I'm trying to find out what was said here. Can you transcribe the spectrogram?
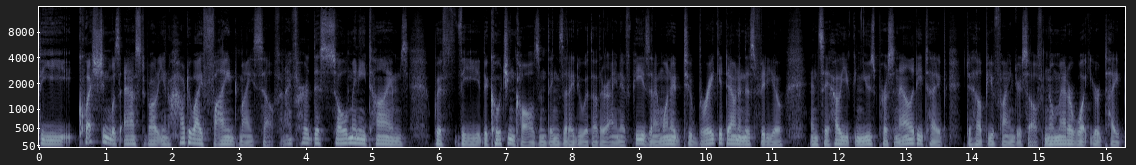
the question was asked about, you know, how do I find myself? And I've heard this so many times with the, the coaching calls and things that I do with other INFPs. And I wanted to break it down in this video and say how you can use personality type to help you find yourself, no matter what your type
